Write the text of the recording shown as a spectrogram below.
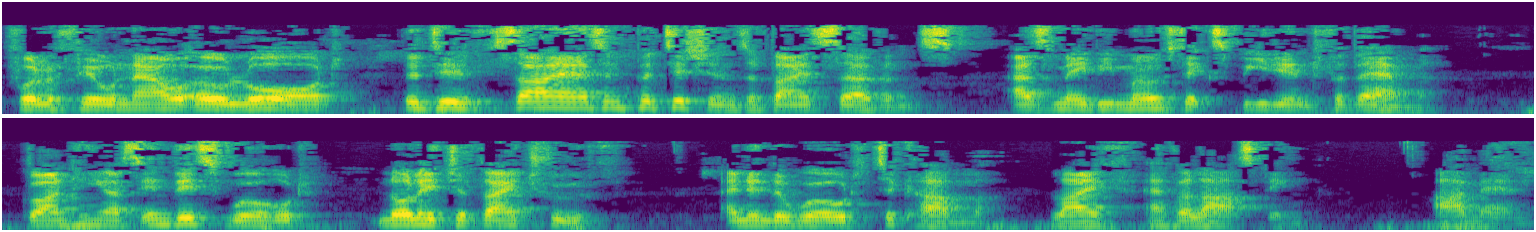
Fulfill now, O Lord, the desires and petitions of thy servants, as may be most expedient for them, granting us in this world knowledge of thy truth, and in the world to come life everlasting. Amen.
